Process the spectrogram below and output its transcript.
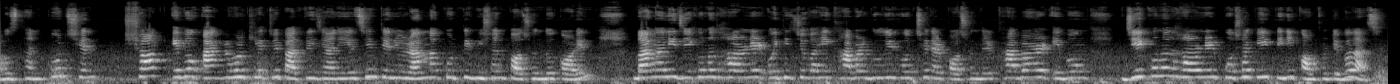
অবস্থান করছেন। শখ এবং আগ্রহের ক্ষেত্রে পাত্রী জানিয়েছেন, তিনি রান্না করতে ভীষণ পছন্দ করেন। বাঙালি যে কোনো ধরনের ঐতিহ্যবাহী খাবারগুলি হচ্ছে তার পছন্দের খাবার এবং যে কোনো ধরনের পোশাকেই তিনি কমফোর্টেবল আছেন।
